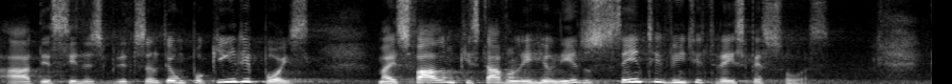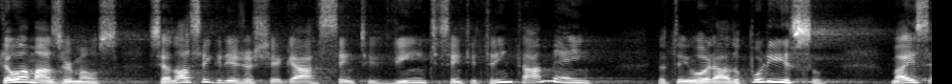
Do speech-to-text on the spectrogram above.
a, a descida do Espírito Santo é um pouquinho depois. Mas falam que estavam ali reunidos 123 pessoas. Então, amados irmãos, se a nossa igreja chegar a 120, 130, amém. Eu tenho orado por isso. Mas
